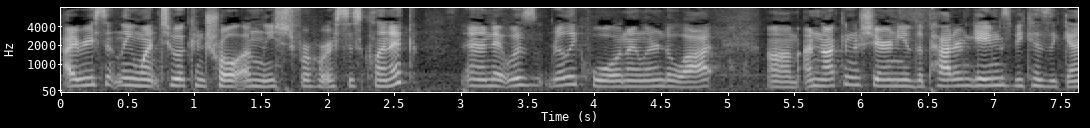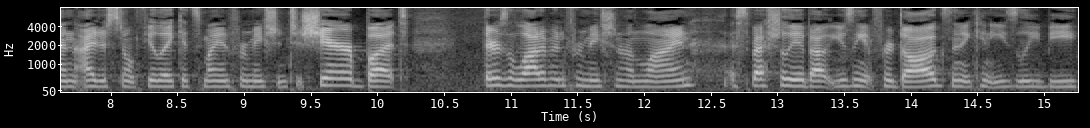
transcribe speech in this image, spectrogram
I recently went to a Control Unleashed for Horses clinic and it was really cool and I learned a lot. Um, I'm not going to share any of the pattern games because, again, I just don't feel like it's my information to share, but there's a lot of information online, especially about using it for dogs, and it can easily be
